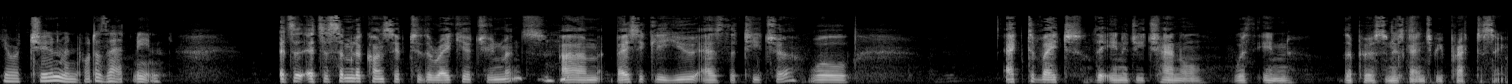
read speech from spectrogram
Your attunement. What does that mean? It's a it's a similar concept to the Reiki attunements. Um, basically, you as the teacher will activate the energy channel within the person who's going to be practicing.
